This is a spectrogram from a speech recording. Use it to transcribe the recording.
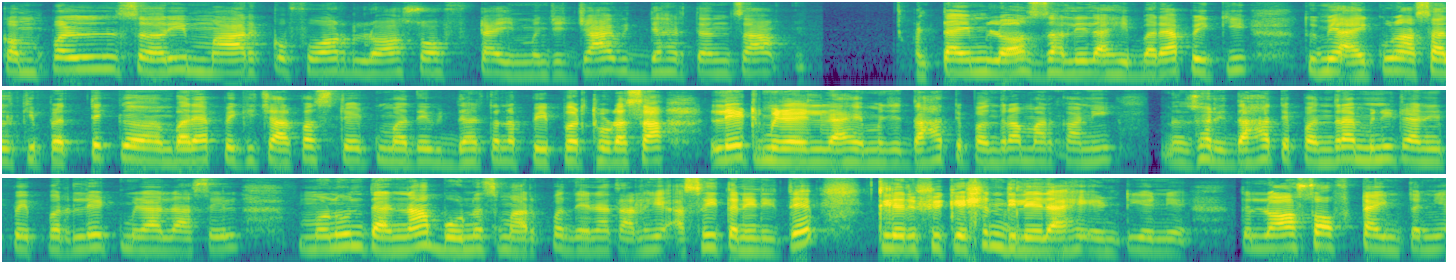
Compulsory mark for loss of time म्हणजे ज्या विद्यार्थ्यांचा टाईम लॉस झालेला आहे. बऱ्यापैकी तुम्ही ऐकून असाल की प्रत्येक बऱ्यापैकी चार पाच स्टेटमध्ये विद्यार्थ्यांना पेपर थोडासा लेट मिळालेला आहे. म्हणजे दहा ते पंधरा मार्कांनी सॉरी दहा ते पंधरा मिनिटांनी पेपर लेट मिळाला असेल म्हणून त्यांना बोनस मार्क पण देण्यात आले आहे असंही त्यांनी तिथे क्लेरिफिकेशन दिलेलं आहे एन टी एने तर लॉस ऑफ टाईम त्यांनी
